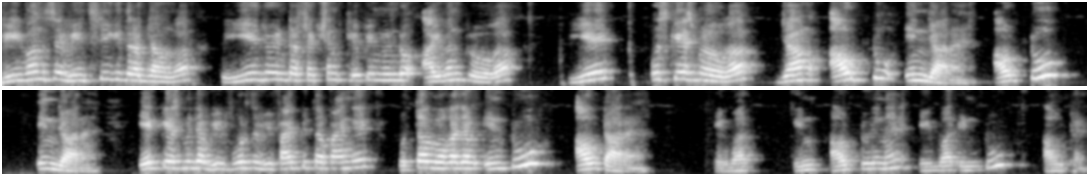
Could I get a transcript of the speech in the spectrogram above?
V1 से V3 की तरफ़ जाऊँगा तो ये जो इंटरसेक्शन क्लिपिंग विंडो I1 पे होगा, ये उस केस में होगा जब हम आउट टू इन जा रहे हैं आउट टू इन जा रहे हैं, एक केस में जब V4 से V5 की तरफ़ आएँगे वो तब होगा जब इन टू आउट आ रहे हैं। एक बार इन आउट टू इन है, एक बार इन टू आउट है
